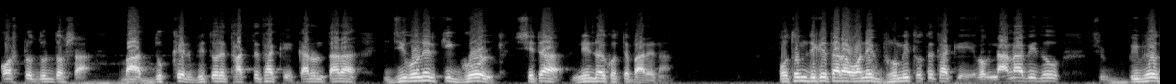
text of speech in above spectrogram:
কষ্ট, দুর্দশা বা দুঃখের ভিতরে থাকতে থাকে, কারণ তারা জীবনের কি গোল সেটা নির্ণয় করতে পারে না। প্রথম দিকে তারা অনেক ভ্রমিত হতে থাকে এবং নানাবিধ বিভেদ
